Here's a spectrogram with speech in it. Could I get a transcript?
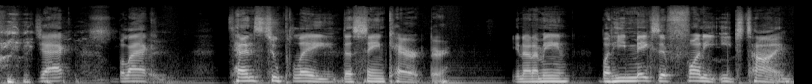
Jack Black tends to play the same character. You know what I mean? But he makes it funny each time.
